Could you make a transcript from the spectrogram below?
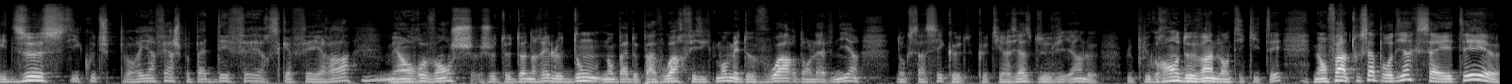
Et Zeus dit, écoute, je peux rien faire, je peux pas défaire ce qu'a fait Héra, mhm. mais en revanche, je te donnerai le don, non pas de pas voir physiquement, mais de voir dans l'avenir. Donc c'est ainsi que, que Tiresias devient le, le, plus grand devin de l'Antiquité. Mais enfin, tout ça pour dire que ça a été, euh,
